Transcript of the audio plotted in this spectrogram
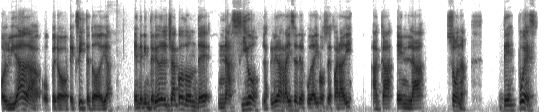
olvidada, pero existe todavía, en el interior del Chaco, donde nació las primeras raíces del judaísmo sefaradí acá en la zona. Después,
